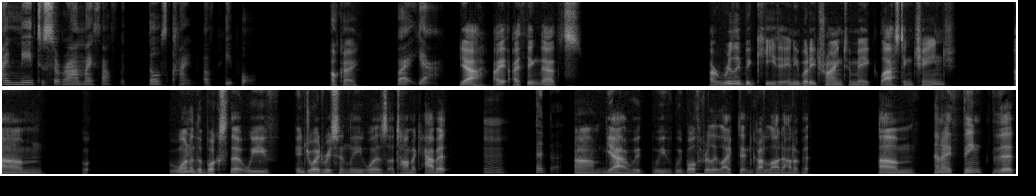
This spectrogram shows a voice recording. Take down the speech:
I need to surround myself with those kind of people. okay. But yeah, yeah i i think that's a really big key to anybody trying to make lasting change. Um one of the books that we've enjoyed recently was atomic habit. Mm, good book. um yeah we we we both really liked it and got a lot out of it. Um and i think that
